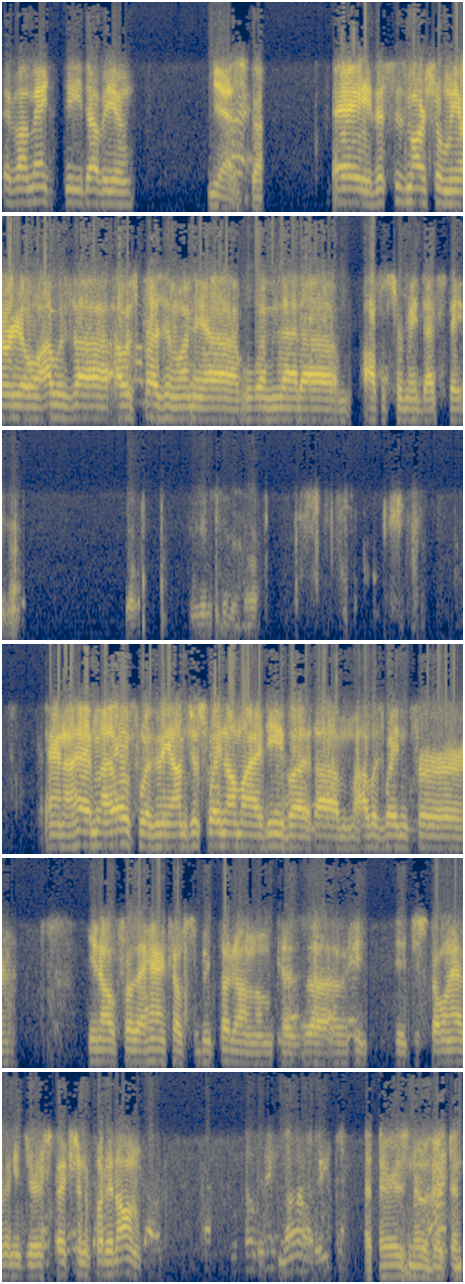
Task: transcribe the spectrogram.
If I make DW. Yes. go- Hey, this is Marshall Muriel. I was uh I was present when the uh when that um officer made that statement. And I had my oath with me. I'm just waiting on my ID, but um, I was waiting for, you know, for the handcuffs to be put on them because uh, he, they just don't have any jurisdiction to put it on them. That there is no victim.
